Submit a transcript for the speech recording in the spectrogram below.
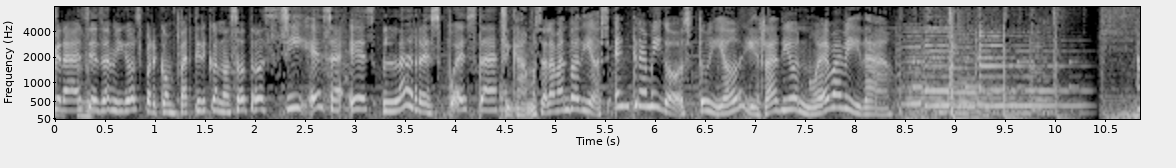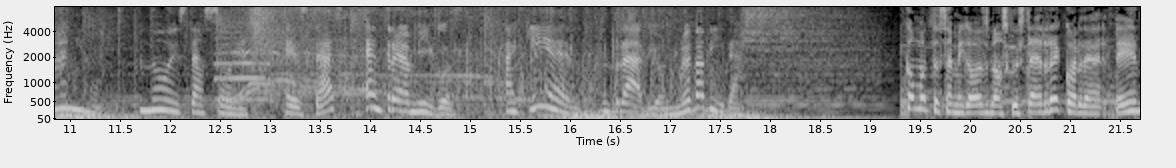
Gracias amigos por compartir con nosotros. Sí, esa es la respuesta. Sigamos alabando a Dios entre amigos, tú y yo y Radio Nueva Vida. Ánimo, no estás sola. Estás entre amigos. Aquí en Radio Nueva Vida. Como tus amigos, nos gusta recordarte,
